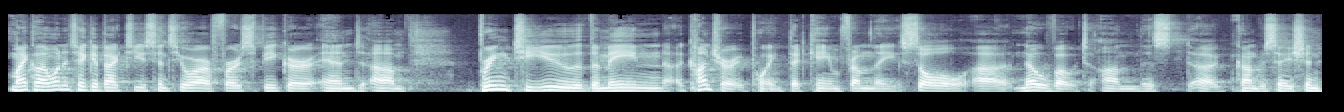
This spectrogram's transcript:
Michael, I want to take it back to you since you are our first speaker and um, bring to you the main contrary point that came from the sole uh, no vote on this uh, conversation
